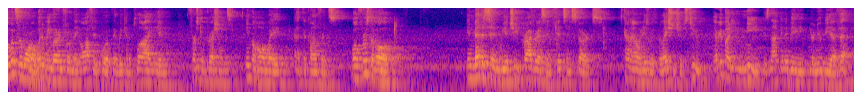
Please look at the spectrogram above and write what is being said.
So what's the moral? What did we learn from the Offit book that we can apply in first impressions, in the hallway, at the conference? Well, first of all, in medicine, we achieve progress in fits and starts. It's kind of how it is with relationships, too. Everybody you meet is not going to be your new BFF. There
